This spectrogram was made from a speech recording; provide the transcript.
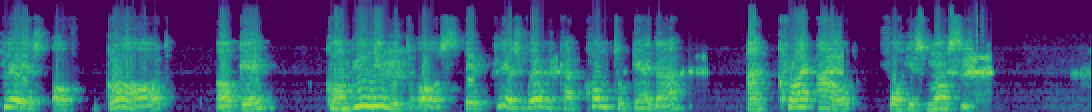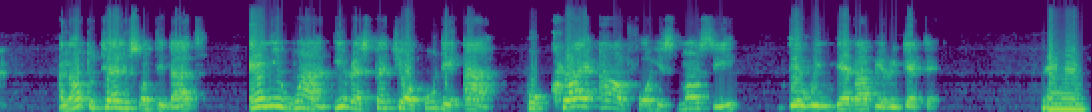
place of God, okay, communing with us, a place where we can come together and cry out for his mercy. And I want to tell you something that anyone, irrespective of who they are, who cry out for his mercy, they will never be rejected. Amen.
